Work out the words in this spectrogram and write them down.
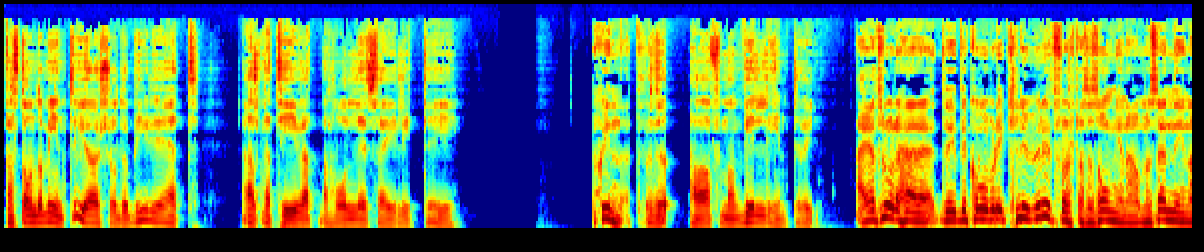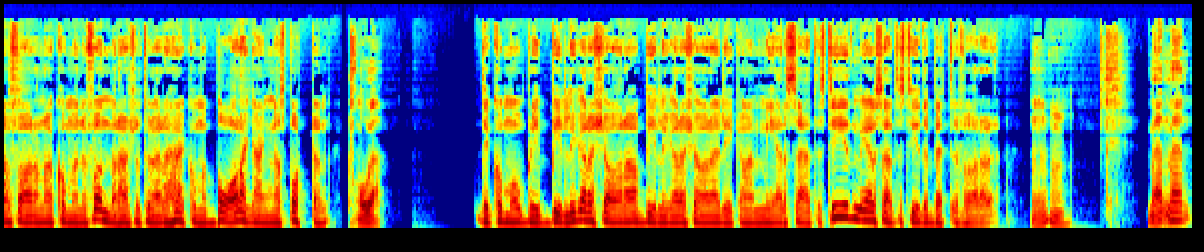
Fast om de inte gör så, då blir det ett alternativ att man håller sig lite i... Skinnet. Ja, för man vill inte... Nej, jag tror det här är, det, det kommer att bli klurigt första säsongerna, men sen innan förarna kommer underfund med det här så tror jag det här kommer bara gagna sporten. Oh ja. Det kommer att bli billigare att köra, billigare att köra är lika med mer sätestid, mer sätestid är bättre förare. Mm. Men, men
